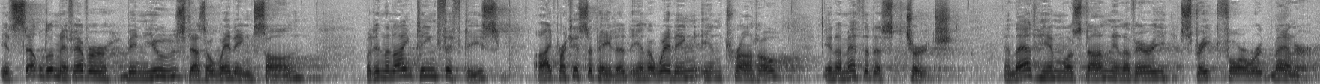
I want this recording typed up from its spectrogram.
It's seldom, if ever, been used as a wedding song, but in the 1950s, I participated in a wedding in Toronto in a Methodist church, and that hymn was done in a very straightforward manner.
